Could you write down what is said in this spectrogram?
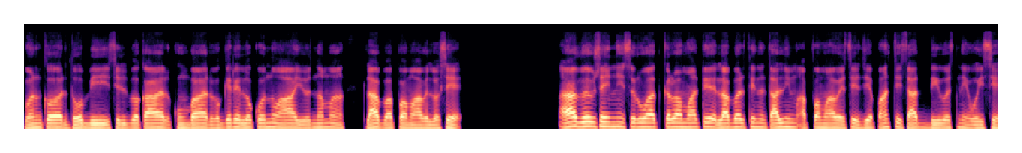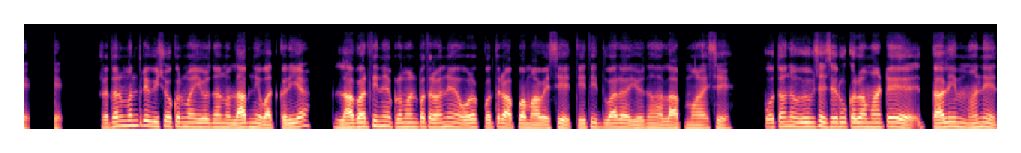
વણકર, ધોબી, શિલ્પકાર, કુંભાર વગેરે લોકોનો આ યોજનામાં લાભ આપવામાં આવેલો છે. આ વ્યવસાયની શરૂઆત કરવા માટે લાભાર્થીને તાલીમ આપવામાં આવે છે, જે પાંચથી સાત દિવસની હોય છે. પ્રધાનમંત્રી વિશ્વકર્મા યોજનાનો લાભની વાત કરીએ, લાભાર્થીને પ્રમાણપત્ર અને ઓળખપત્ર આપવામાં આવે છે, તેથી દ્વારા યોજનાનો લાભ મળે છે. પોતાનો વ્યવસાય શરૂ કરવા માટે તાલીમ અને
